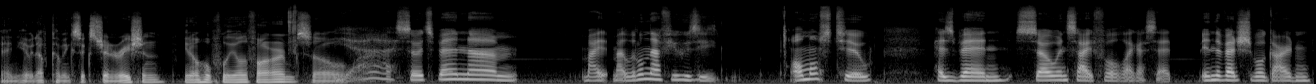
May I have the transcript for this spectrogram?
And you have an upcoming sixth generation, you know, hopefully on the farm. So yeah, so it's been um, my my little nephew, who's he, almost two, has been so insightful. Like I said, in the vegetable garden,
